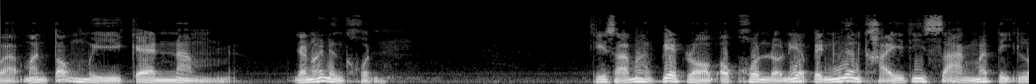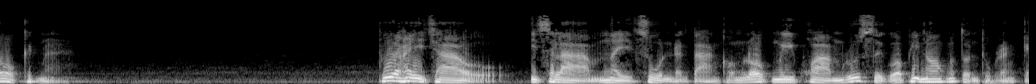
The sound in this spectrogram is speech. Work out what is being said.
ว่ามันต้องมีแกนนำอย่างน้อยหนึ่งคน ที่สามารถเรียกรอบเอาคนเหล่านี้เป็นเงื่อนไขที่สร้างมติโลกขึ้นมา เพื่อให้ชาวอิสลามในส่วนต่าง ๆ ของโลกมีความรู้สึกว่าพี่น้องของตนถูกรังแก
